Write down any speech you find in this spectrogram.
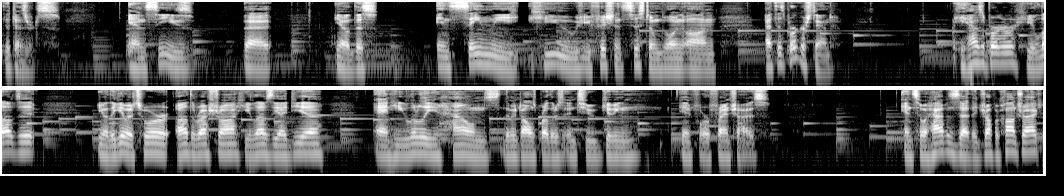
the deserts, and sees that you know this insanely huge, efficient system going on at this burger stand. He has a burger, he loves it. You know, they give a tour of the restaurant, he loves the idea, and he literally hounds the McDonald's brothers into giving in for a franchise. And so it happens that they drop a contract.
